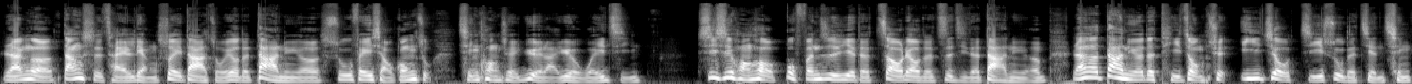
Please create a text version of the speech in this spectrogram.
然而，当时才两岁大左右的大女儿苏菲小公主情况却越来越危急。西西皇后不分日夜的照料着自己的大女儿，然而大女儿的体重却依旧急速的减轻，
